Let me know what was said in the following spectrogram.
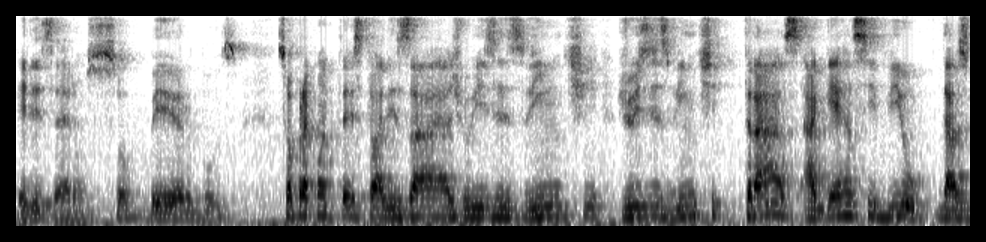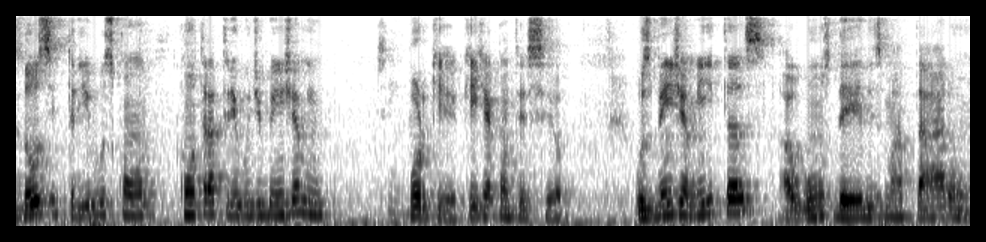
eles eram soberbos, só para contextualizar, Juízes 20, Juízes 20 traz a guerra civil das 12 tribos contra a tribo de Benjamim. Sim. Por quê? O que, que aconteceu? Os benjamitas, alguns deles mataram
